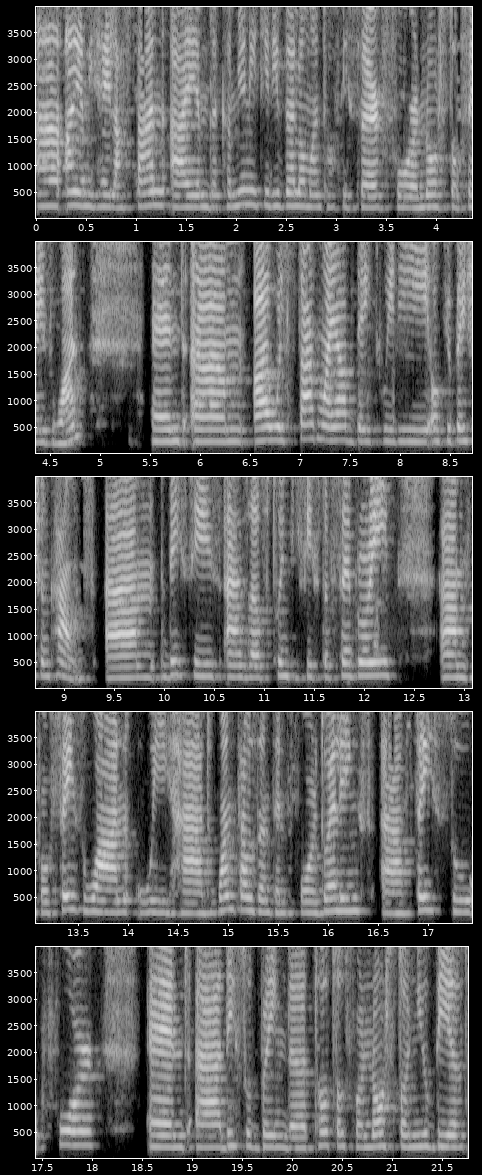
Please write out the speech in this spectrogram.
Uh, I am Mihaela Stan. I am the Community Development Officer for Northstowe Phase 1. And um, I will start my update with the occupation counts. Um, this is as of 25th of February. Um, for phase one, we had 1,004 dwellings, uh, phase two, four, and uh, this would bring the total for Northstowe new build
